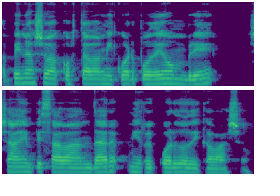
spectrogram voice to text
Apenas yo acostaba mi cuerpo de hombre, ya empezaba a andar mi recuerdo de caballo.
